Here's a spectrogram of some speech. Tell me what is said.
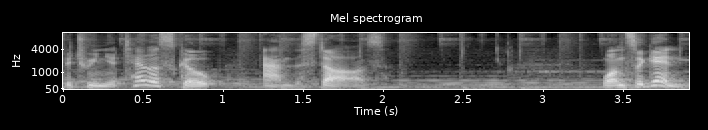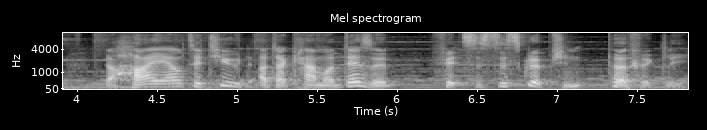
between your telescope and the stars. Once again, the high-altitude Atacama Desert fits this description perfectly.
